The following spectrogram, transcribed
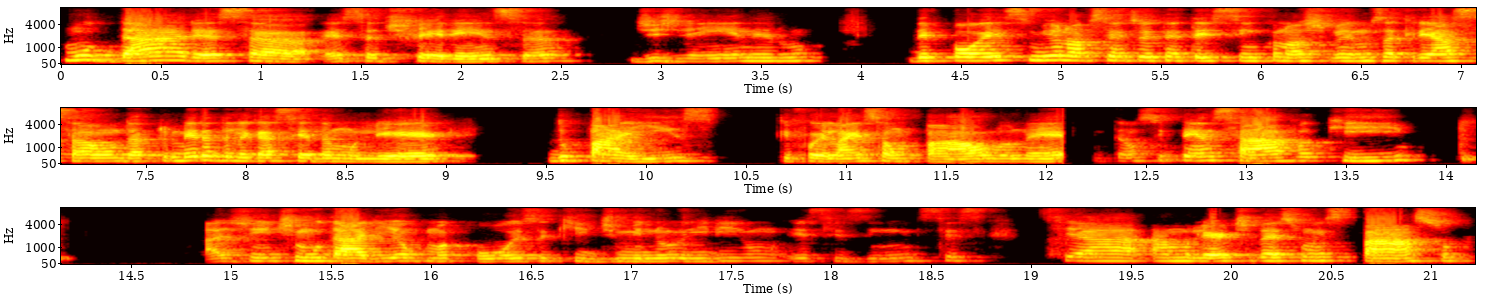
mudar essa, essa diferença de gênero. Depois, em 1985, nós tivemos a criação da primeira delegacia da mulher do país, que foi lá em São Paulo, né? Então, se pensava que a gente mudaria alguma coisa, que diminuiriam esses índices, se a, a mulher tivesse um espaço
